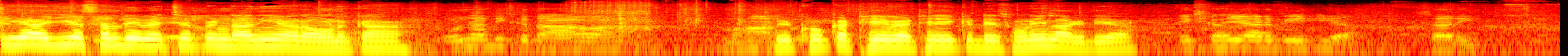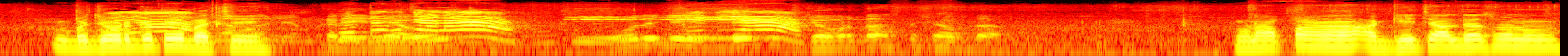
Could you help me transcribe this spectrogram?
ਇਹ ਆ ਜੀ ਅਸਲ ਦੇ ਵਿੱਚ ਪਿੰਡਾਂ ਦੀਆਂ ਰੌਣਕਾਂ। ਉਹਨਾਂ ਦੀ ਕਿਤਾਬ ਆ ਮਹਾਨ। ਦੇਖੋ ਇਕੱਠੇ ਬੈਠੇ ਕਿੱਡੇ ਸੋਹਣੇ ਲੱਗਦੇ ਆ। 1000 ਰੁਪਏ ਦੀ ਆ ਸਾਰੀ। ਬਜ਼ੁਰਗ ਤੇ ਬੱਚੇ। ਘਰੇ ਲਿਆਓ ਉਹਦੇ ਜੇ ਜ਼ਬਰਦਸਤ ਸ਼ਬਦ ਆ ਹੁਣ ਆਪਾਂ ਅੱਗੇ ਚੱਲਦੇ ਆ ਤੁਹਾਨੂੰ।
